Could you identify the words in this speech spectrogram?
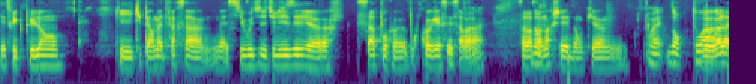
des trucs plus lents qui, qui permettent de faire ça. Mais si vous utilisez euh, ça pour euh, pour progresser, ça va ça va pas marcher. Donc ouais. Donc toi, voilà,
